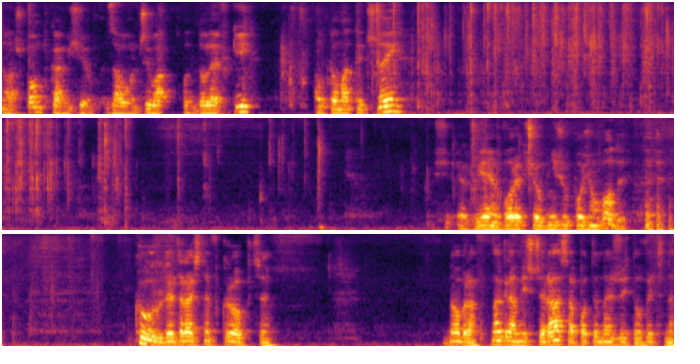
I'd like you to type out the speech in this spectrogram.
No aż pompka mi się załączyła od dolewki automatycznej. Jak wiem, worek się obniżył poziom wody. Kurde, teraz jestem w kropce. Dobra, nagram jeszcze raz, a potem najwyżej to wytnę.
